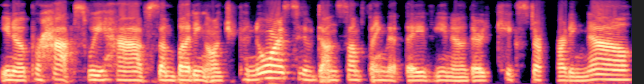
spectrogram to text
You know perhaps we have some budding entrepreneurs who've done something that they've you know they're kickstarting now.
